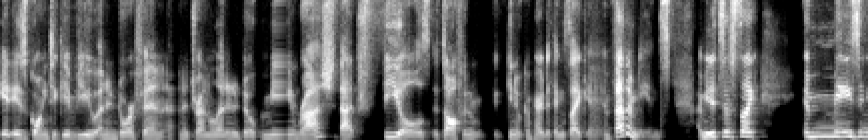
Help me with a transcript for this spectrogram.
it is going to give you an endorphin, an adrenaline, and a dopamine rush that feels it's often, you know, compared to things like amphetamines. I mean, it's just like amazing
